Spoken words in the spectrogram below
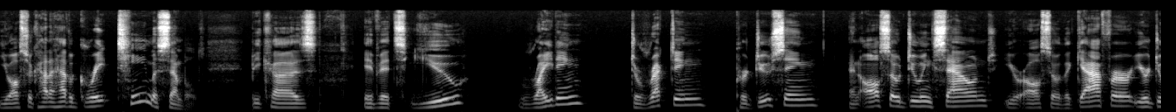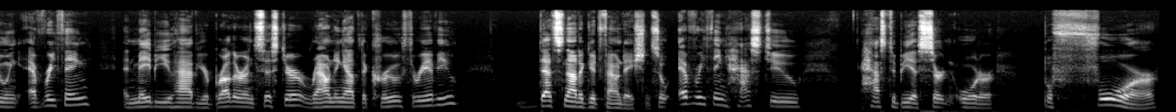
You also got to have a great team assembled because if it's you writing, directing, producing, and also doing sound, you're also the gaffer, you're doing everything, and maybe you have your brother and sister rounding out the crew, three of you that's not a good foundation. So everything has to has to be a certain order before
